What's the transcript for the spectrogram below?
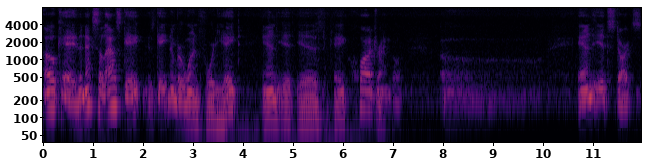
Okay, the next to last gate is gate number 148, and it is a quadrangle. Oh. And it starts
